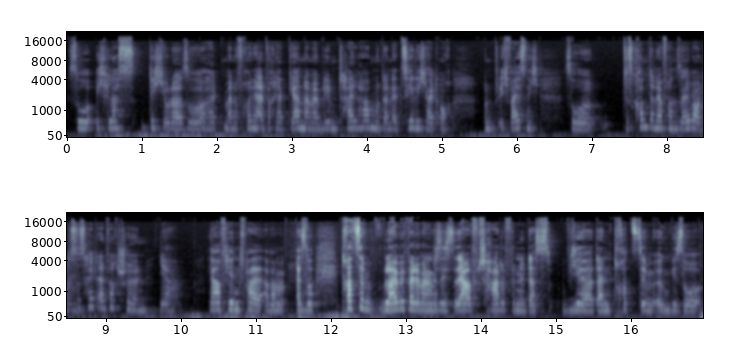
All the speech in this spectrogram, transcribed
so, ich lasse dich oder so halt meine Freunde einfach ja gerne an meinem Leben teilhaben und dann erzähle ich halt auch, und ich weiß nicht, so das kommt dann ja von selber mhm. und das mhm. ist halt einfach schön. Ja. Ja, auf jeden Fall. Aber also trotzdem bleibe ich bei der Meinung, dass ich es sehr oft schade finde, dass wir dann trotzdem irgendwie so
